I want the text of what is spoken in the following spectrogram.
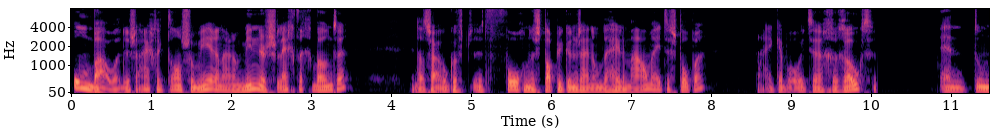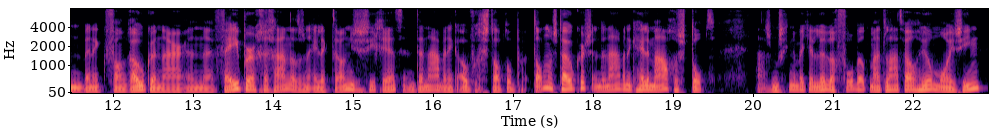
ombouwen. Dus eigenlijk transformeren naar een minder slechte gewoonte. En dat zou ook het, volgende stapje kunnen zijn om er helemaal mee te stoppen. Nou, ik heb ooit eh, gerookt. En toen ben ik van roken naar een eh, vapor gegaan. Dat is een elektronische sigaret. En daarna ben ik overgestapt op tandenstokers. En daarna ben ik helemaal gestopt. Nou, dat is misschien een beetje een lullig voorbeeld, maar het laat wel heel mooi zien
